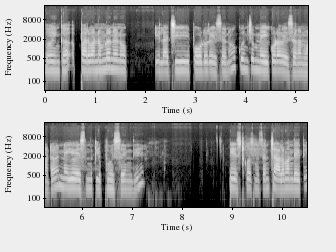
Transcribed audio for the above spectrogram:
సో ఇంకా పరవన్నంలో నేను ఇలాచి పౌడర్ వేసాను. కొంచెం నెయ్యి కూడా వేసాను అనమాట నెయ్యి వేసింది క్లిప్ మిస్ అయింది. టేస్ట్ కోసం వేసాను. చాలామంది అయితే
